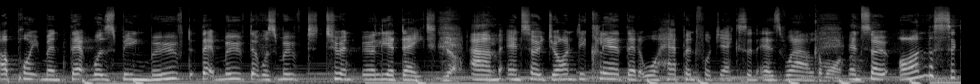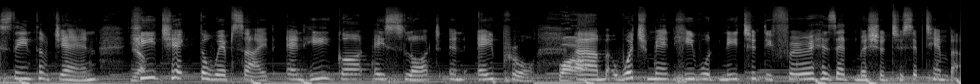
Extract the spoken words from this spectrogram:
appointment that was being moved, that moved, that was moved to an earlier date. Yeah. Um, and so John declared that it will happen for Jackson as well. Come on And so on the 16th of Jan, he checked the website and he got a slot in April, Wow. um, which meant he would need to defer his admission to September.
